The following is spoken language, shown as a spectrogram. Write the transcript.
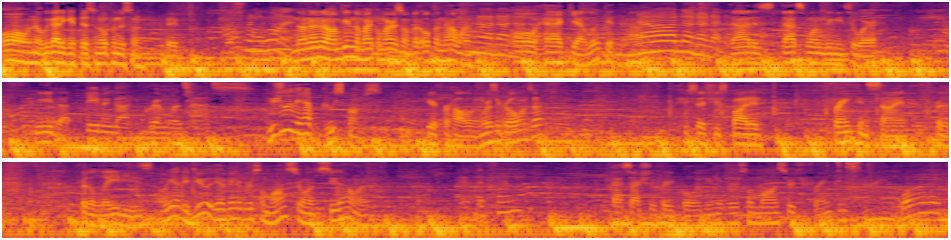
Oh, no, we got to get this one. Open this one, babe. Which one you want? No, no, no. I'm getting the Michael Myers one, but open that one. no, no, no, Oh, no. heck yeah. Look at that. No, no, no, no, no. That is that's one we need to wear. We need that. They even got Gremlins hats. Usually they have goosebumps here for Halloween. Where's the girl ones at? She says she spotted Frankenstein for the for the ladies. Oh yeah, they do. They have Universal Monster ones. See that one? Got this one. That's actually pretty cool. Universal Monsters Frankenstein. What?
